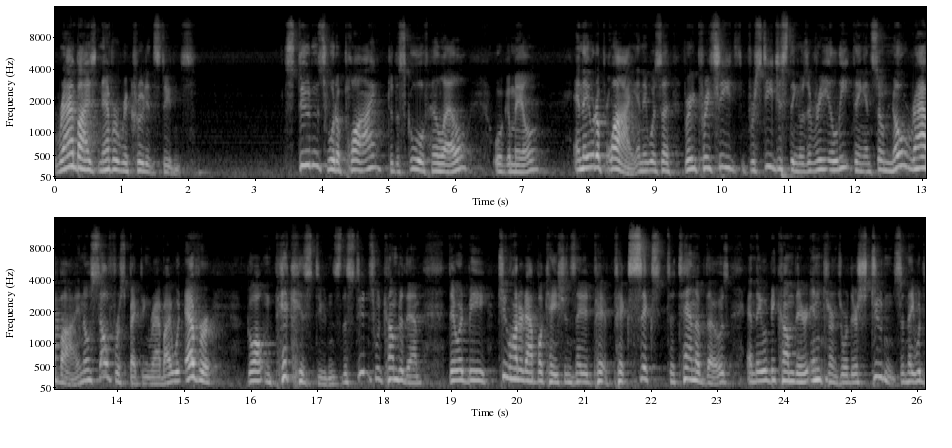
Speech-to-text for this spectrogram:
Rabbis never recruited students. Students would apply to the school of Hillel or Gamaliel and they would apply. And it was a very prestigious thing, it was a very elite thing. And so, no rabbi, no self respecting rabbi would ever go out and pick his students. The students would come to them. There would be 200 applications. They'd pick, pick six to 10 of those, and they would become their interns or their students, and they would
